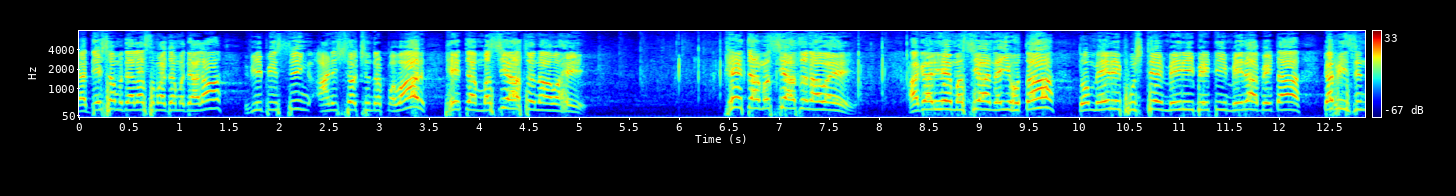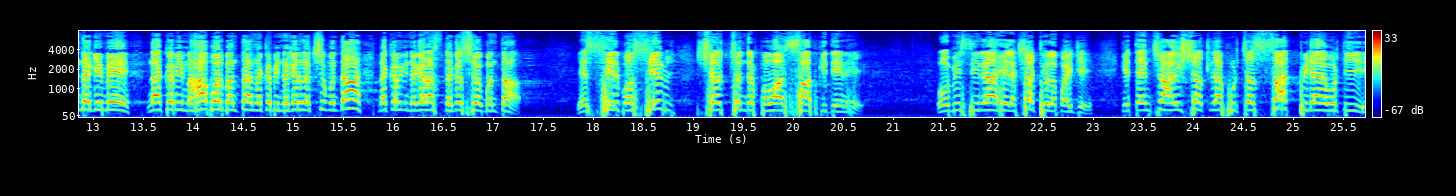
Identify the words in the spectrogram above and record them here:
या देशामध्ये आला समाजामध्ये आला. व्ही सिंग आणि शरदचंद्र पवार हे त्या मसीहाचं नाव आहे. हे त्या मसीहाचं नाव आहे. अगर ये मसीहा नहीं होता तो मेरी पुश्ते मेरी बेटी मेरा बेटा कभी जिंदगी में ना कभी महापौर बनता ना कभी नगर रक्षक बनता ना कभी नगर नगर सेवक बनता। ये सिर्फ और सिर्फ शरदचंद्र पवार साहब की देन है। ओबीसीला हे लक्षात ठेवलं पाहिजे की त्यांच्या आयुष्यातल्या पुढच्या सात पिढ्यांवरती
